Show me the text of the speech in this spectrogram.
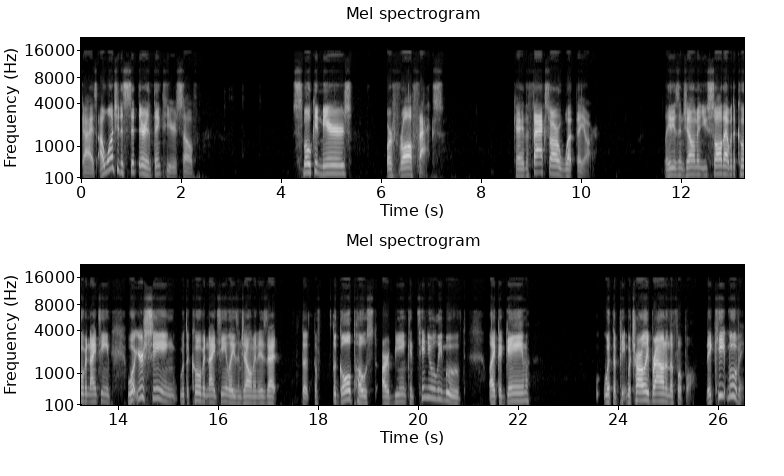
guys, I want you to sit there and think to yourself smoke and mirrors or raw facts. Okay, the facts are what they are. Ladies and gentlemen, you saw that with the COVID 19. What you're seeing with the COVID 19, ladies and gentlemen, is that the, the, the goalposts are being continually moved like a game with the with Charlie Brown and the football. They keep moving.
